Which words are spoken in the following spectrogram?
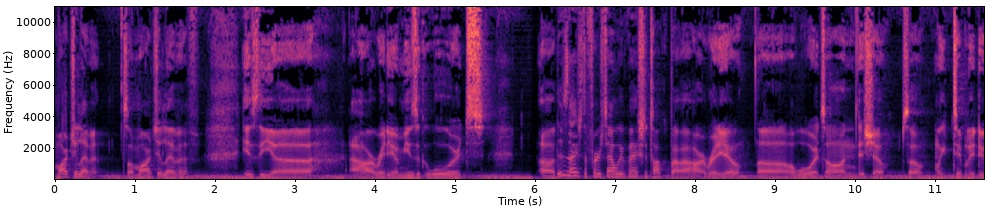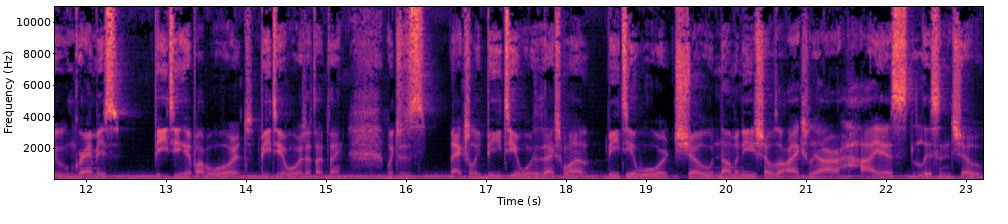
March 11th. So March 11th is the uh, iHeartRadio Music Awards. Uh, this is actually the first time we've actually talked about iHeartRadio uh, awards on this show. So we typically do Grammys, BET Hip Hop Awards, BET Awards, that type of thing, which is actually BET Awards is actually one of BET Award show nominee shows are actually our highest listened shows,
